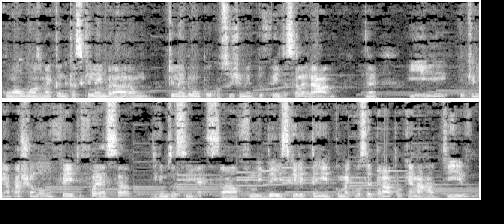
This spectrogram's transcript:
com algumas mecânicas que lembraram, que lembram um pouco o surgimento do Fate acelerado, né? E o que me apaixonou no Fate foi essa, digamos assim, essa fluidez que ele tem, como é que você trata o que é narrativo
